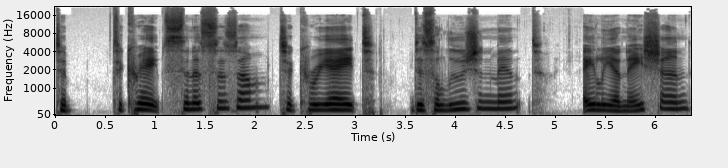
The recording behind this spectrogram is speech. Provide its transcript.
to, to create cynicism, to create disillusionment, alienation.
